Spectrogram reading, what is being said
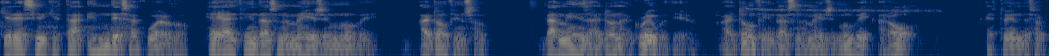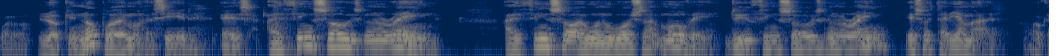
quiere decir que está en desacuerdo. Hey, I think that's an amazing movie. I don't think so. That means I don't agree with you. I don't think that's an amazing movie at all. Estoy en desacuerdo. Lo que no podemos decir es, I think so it's gonna rain. I think so I want to watch that movie. Do you think so it's gonna rain? Eso estaría mal, ¿ok?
